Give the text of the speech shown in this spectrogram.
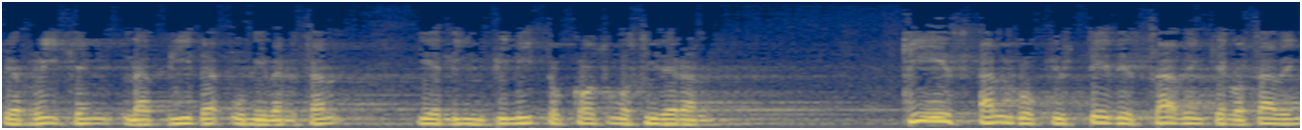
que rigen la vida universal y el infinito cosmos sideral. ¿Qué es algo que ustedes saben que lo saben,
